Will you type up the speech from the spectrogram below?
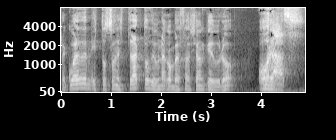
recuerden, estos son extractos de una conversación que duró horas.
